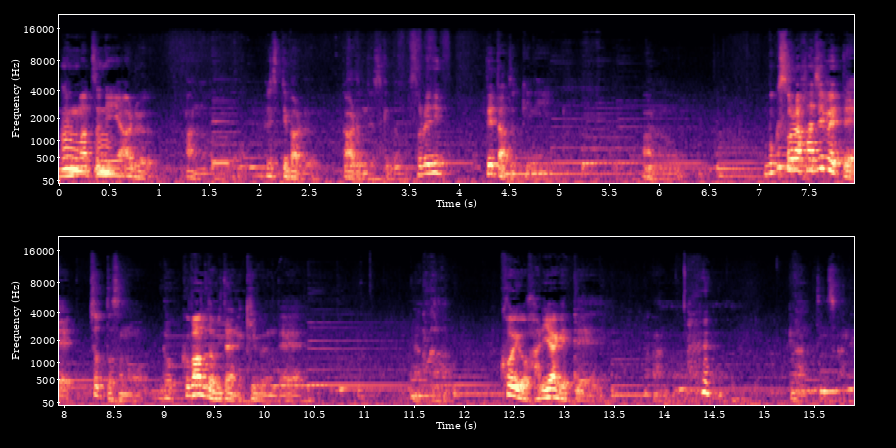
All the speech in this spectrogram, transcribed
年末にある、あのフェスティバルがあるんですけどそれに出た時にあの僕それ初めてちょっとそのロックバンドみたいな気分でなんか声を張り上げてあのなんていうんですかね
